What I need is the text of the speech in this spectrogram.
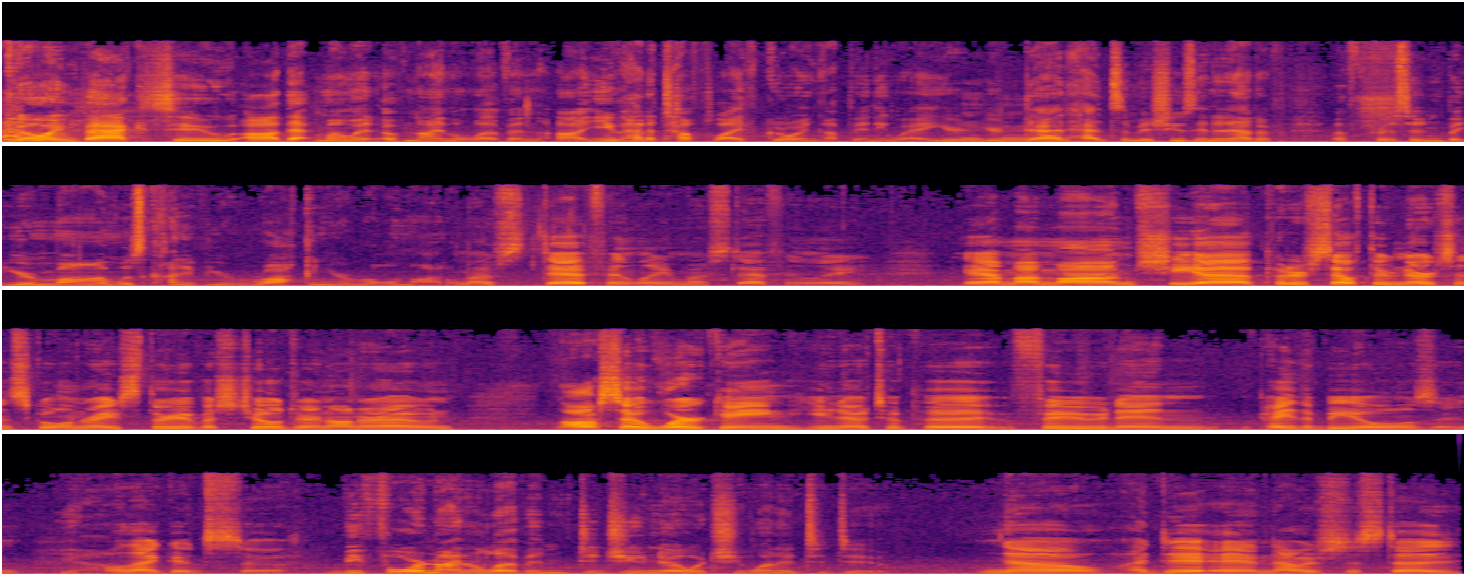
going back to uh, that moment of 9/11, uh, you had a tough life growing up anyway. Your, mm-hmm. your dad had some issues in and out of, of prison, but your mom was kind of your rock and your role model. Most definitely, most definitely. Yeah, my mom, she uh, put herself through nursing school and raised three of us children on her own also working, you know, to put food and pay the bills and yeah. all that good stuff. Before 9/11, did you know what you wanted to do? No, I didn't. I was just a,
